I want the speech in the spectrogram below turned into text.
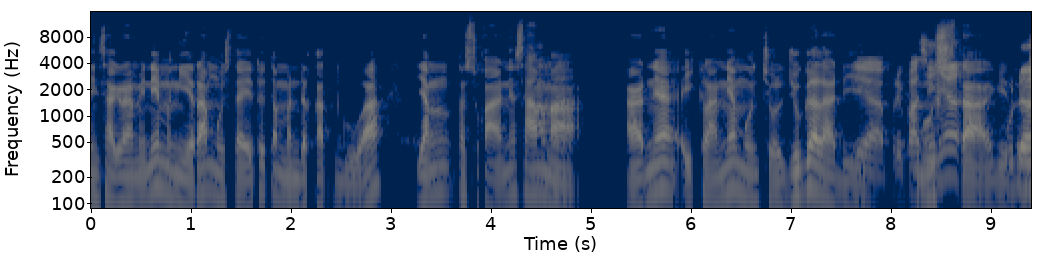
Instagram ini mengira Musta itu teman dekat gua yang kesukaannya sama. Akhirnya iklannya muncul juga lah di Iya, privasinya Musta gitu. udah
